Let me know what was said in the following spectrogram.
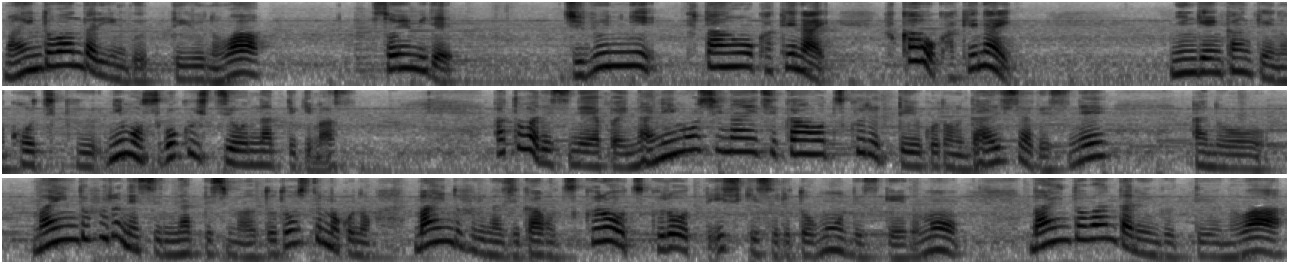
マインドワンダリングっていうのはそういう意味で自分に負担をかけない負荷をかけない人間関係の構築にもすごく必要になってきます。あとはですねやっぱり何もしない時間を作るっていうことの大事さですね。あのマインドフルネスになってしまうとどうしてもこのマインドフルな時間を作ろう作ろうって意識すると思うんですけれどもマインドワンダリングっていうのは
